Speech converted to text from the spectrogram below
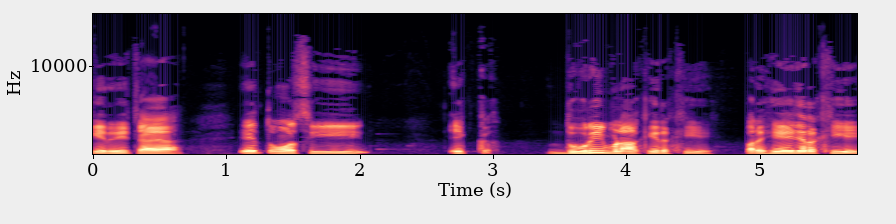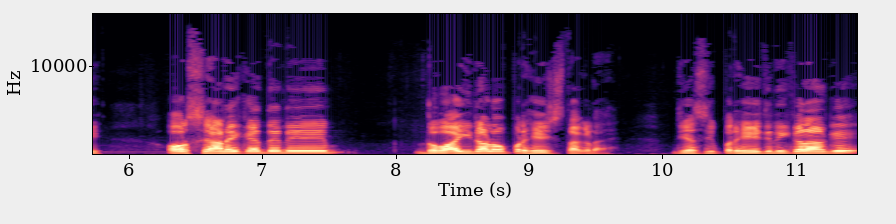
ਘੇਰੇ 'ਚ ਆਇਆ। ਇਹ ਤੋਂ ਅਸੀਂ ਇੱਕ ਦੂਰੀ ਬਣਾ ਕੇ ਰੱਖੀਏ, ਪਰਹੇਜ਼ ਰੱਖੀਏ ਔਰ ਸਿਆਣੇ ਕਹਿੰਦੇ ਨੇ, ਦਵਾਈ ਨਾਲੋਂ ਪਰਹੇਜ਼ ਤਗੜਾ ਹੈ। ਜੇ ਅਸੀਂ ਪਰਹੇਜ਼ ਨਹੀਂ ਕਰਾਂਗੇ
